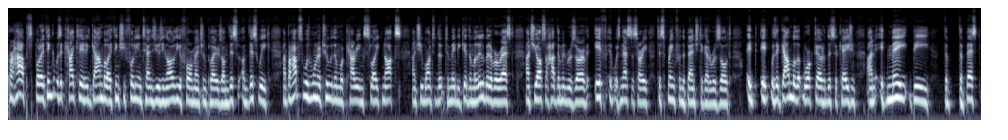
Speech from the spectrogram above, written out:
Perhaps, but I think it was a calculated gamble. I think she fully intends using all of the aforementioned players on this on this week, and perhaps was one or two of them were carrying slight knocks, and she wanted to, to maybe give them a little bit of a rest, and she also had them in reserve if it was necessary to spring from the bench to get a result. It it was a gamble that worked out on this occasion, and it may be the the best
